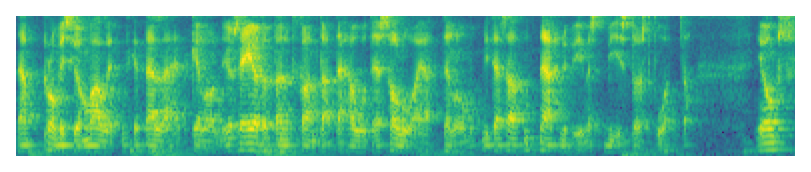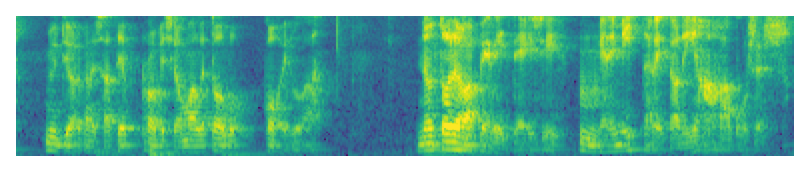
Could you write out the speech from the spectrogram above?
nämä provisiomallit, mitkä tällä hetkellä on, jos ei oteta nyt kantaa tähän uuteen soluajatteluun, mutta mitä sä oot nyt nähnyt viimeiset 15 vuotta, niin onko myyntiorganisaation provisiomallit ollut kohillaan? ne on todella perinteisiä mm. ja ne mittarit on ihan hakusessa.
